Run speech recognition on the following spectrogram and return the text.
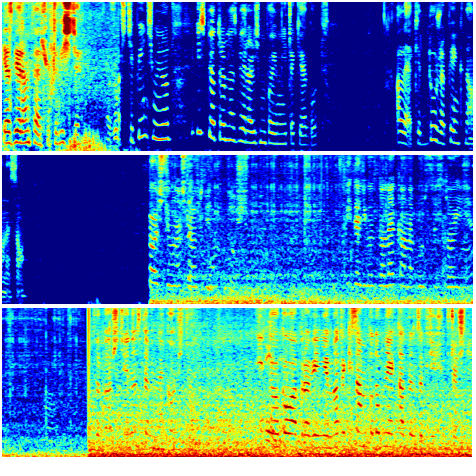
Ja zbieram też, oczywiście. Zobaczcie, 5 minut i z Piotrem nazbieraliśmy pojemniczek jagód. Ale jakie duże, piękne one są. Kościół na środku. Widać go z daleka, na górce stoi, nie? Zobaczcie, następny kościół. Ich dookoła prawie nie ma, taki sam podobny jak tamten, co widzieliśmy wcześniej.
